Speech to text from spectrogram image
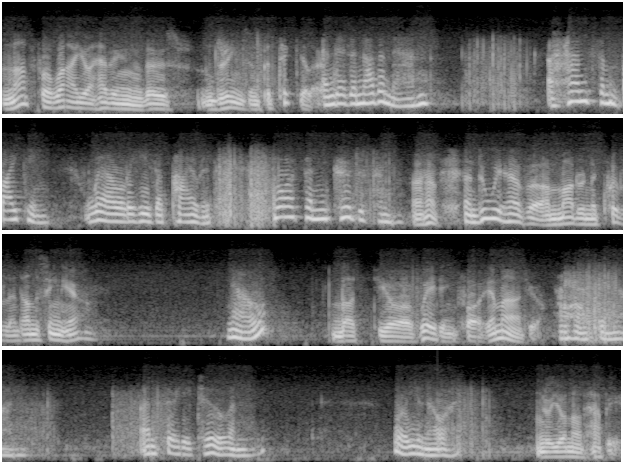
not for why you're having those dreams in particular. And there's another man, a handsome Viking. Well, he's a pirate. Thorfinn Kyrgyzstan. Uh-huh. And do we have a modern equivalent on the scene here? No, But you're waiting for him, aren't you? I have been. I'm, I'm 32, and, well, you know, I, No, You're not happy.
